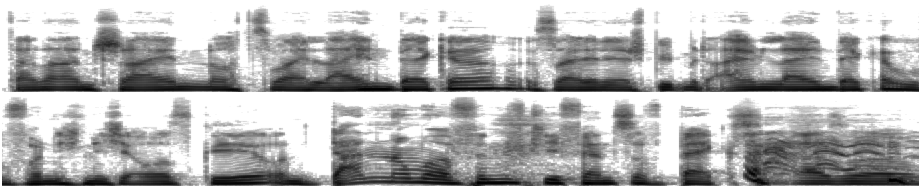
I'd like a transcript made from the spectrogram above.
dann anscheinend noch zwei Linebacker, es sei denn, er spielt mit einem Linebacker, wovon ich nicht ausgehe, und dann nochmal fünf Defensive Backs. Also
